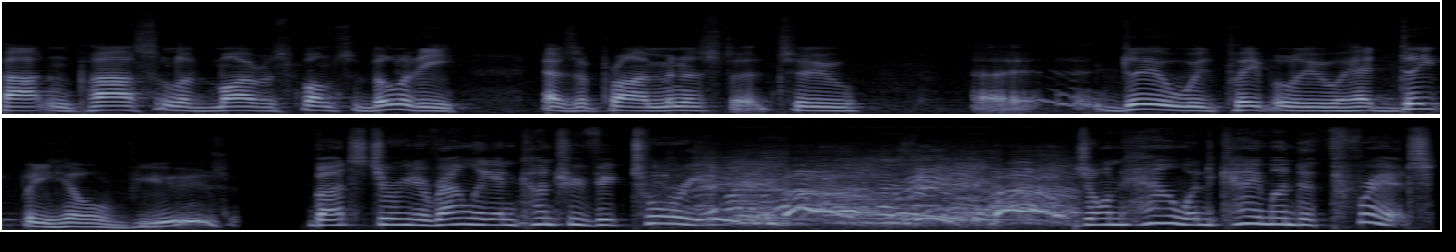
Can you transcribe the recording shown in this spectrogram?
part and parcel of my responsibility as a Prime Minister to uh, deal with people who had deeply held views. But during a rally in country Victoria, John Howard came under threat,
